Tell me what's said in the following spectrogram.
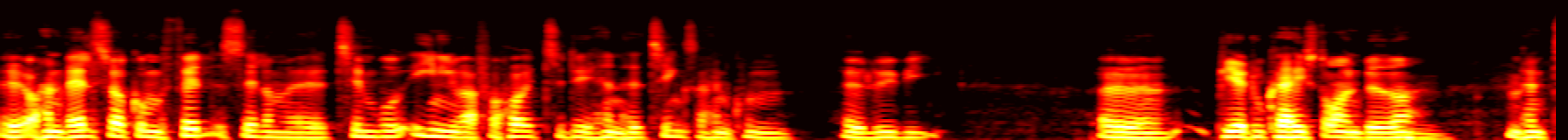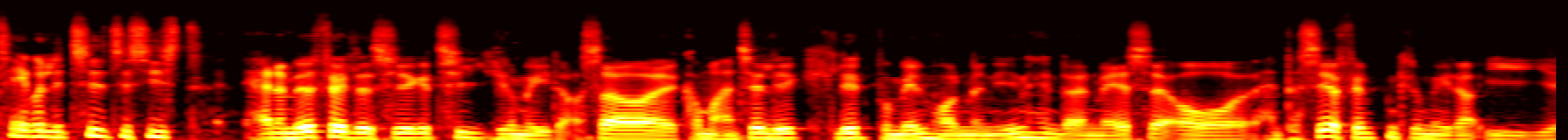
Øh, og han valgte så at gå med feltet, selvom øh, tempoet egentlig var for højt til det, han havde tænkt sig, han kunne øh, løbe i. Øh, Per, du kan historien bedre. Mm. Men han taber lidt tid til sidst. Han er medfeltet cirka 10 km, og så kommer han til at ligge lidt på mellemhold, men indhenter en masse, og han passerer 15 km i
